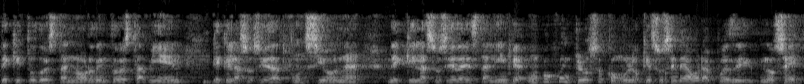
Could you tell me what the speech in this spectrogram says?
de que todo está en orden, todo está bien, de que la sociedad funciona, de que la sociedad es está limpia. Un poco incluso como lo que sucede ahora, pues de, no sé,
